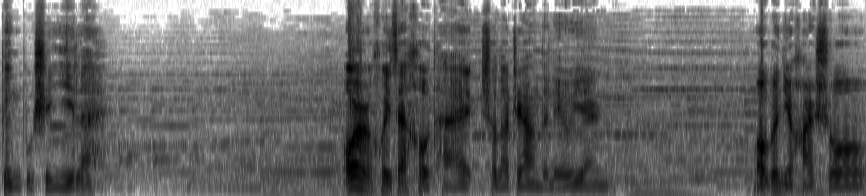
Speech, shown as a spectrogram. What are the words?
并不是依赖。偶尔会在后台收到这样的留言：某个女孩说：“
